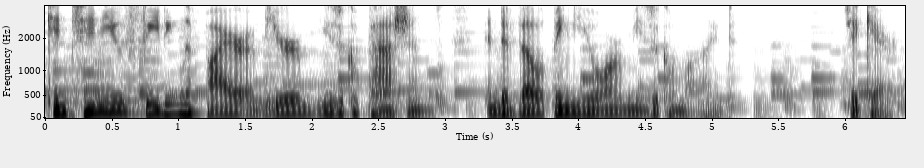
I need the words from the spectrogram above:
continue feeding the fire of your musical passions and developing your musical mind. Take care.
